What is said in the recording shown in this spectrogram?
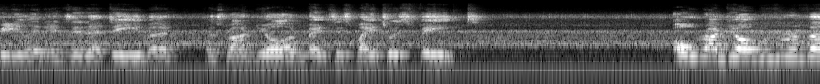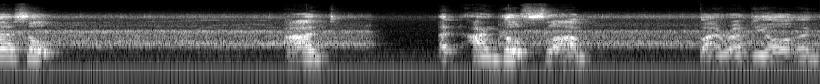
Feeling his inner demon as Randy Orton makes his way to his feet. Oh, Randy Orton with a reversal. And an angle slam by Randy Orton.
